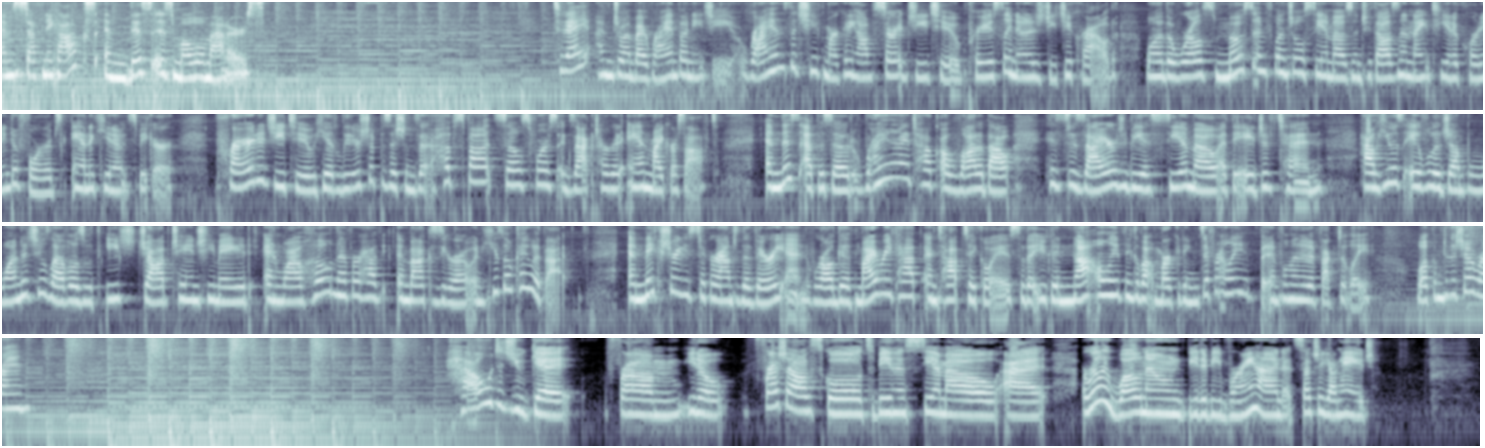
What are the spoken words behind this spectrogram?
I'm Stephanie Cox, and this is Mobile Matters. Today, I'm joined by Ryan Bonnici. Ryan's the Chief Marketing Officer at G2, previously known as G2 Crowd, one of the world's most influential CMOs in 2019, according to Forbes, and a keynote speaker. Prior to G2, he had leadership positions at HubSpot, Salesforce, ExactTarget, and Microsoft. In this episode, Ryan and I talk a lot about his desire to be a CMO at the age of 10 how he was able to jump one to two levels with each job change he made, and while he'll never have inbox zero, and he's okay with that. And make sure you stick around to the very end where I'll give my recap and top takeaways so that you can not only think about marketing differently, but implement it effectively. Welcome to the show, Ryan. How did you get from, you know, fresh out of school to being the CMO at a really well known B2B brand at such a young age?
